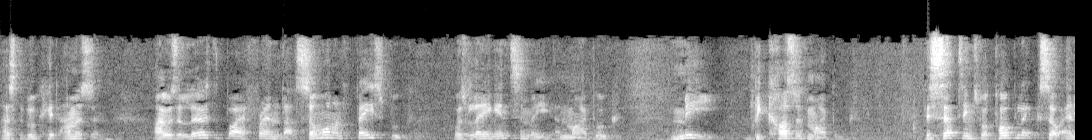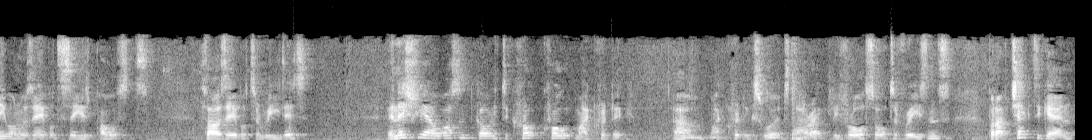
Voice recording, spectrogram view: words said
as the book hit Amazon, I was alerted by a friend that someone on Facebook was laying into me and my book, me because of my book. His settings were public, so anyone was able to see his posts, so I was able to read it. Initially, I wasn't going to quote my critic, um, my critic's words directly for all sorts of reasons, but I've checked again,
